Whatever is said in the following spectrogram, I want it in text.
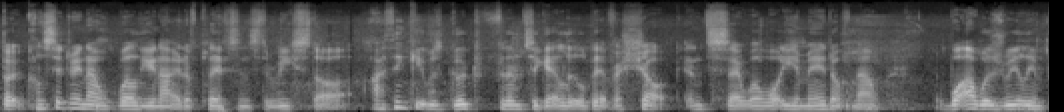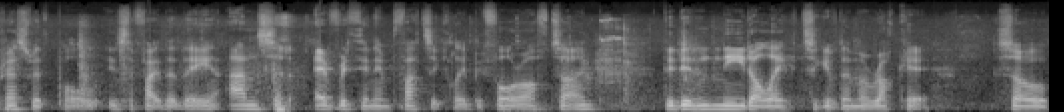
but considering how well United have played since the restart, I think it was good for them to get a little bit of a shock and to say, well, what are you made of now? What I was really impressed with, Paul, is the fact that they answered everything emphatically before half time. They didn't need Ollie to give them a rocket. So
